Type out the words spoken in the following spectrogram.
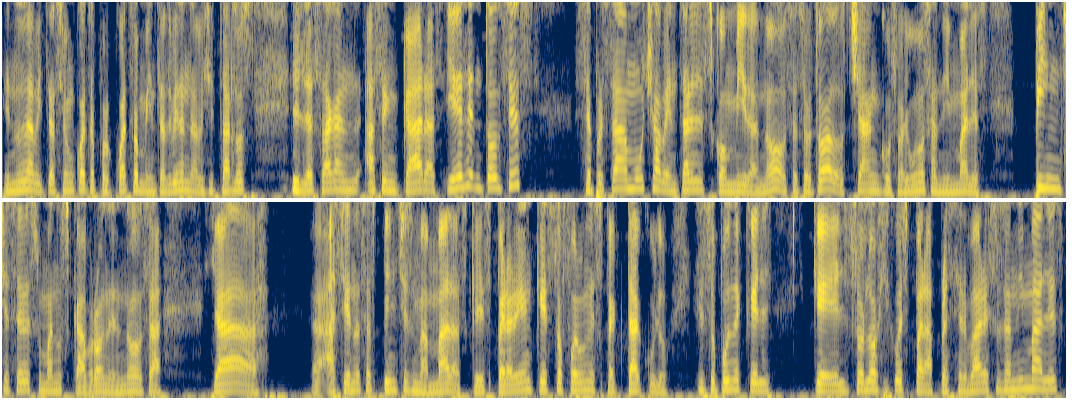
en una habitación 4x4 mientras vienen a visitarlos y les hagan, hacen caras. Y en ese entonces, se prestaba mucho a aventarles comida, ¿no? O sea, sobre todo a los changos o algunos animales, pinches seres humanos cabrones, ¿no? O sea, ya haciendo esas pinches mamadas que esperarían que esto fuera un espectáculo. Se supone que el, que el zoológico es para preservar esos animales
